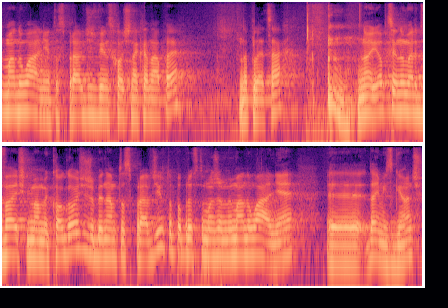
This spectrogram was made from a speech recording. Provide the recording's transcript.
manualnie to sprawdzić, więc chodź na kanapę, na plecach. No i opcja numer dwa, jeśli mamy kogoś, żeby nam to sprawdził, to po prostu możemy manualnie, yy, daj mi zgiąć,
